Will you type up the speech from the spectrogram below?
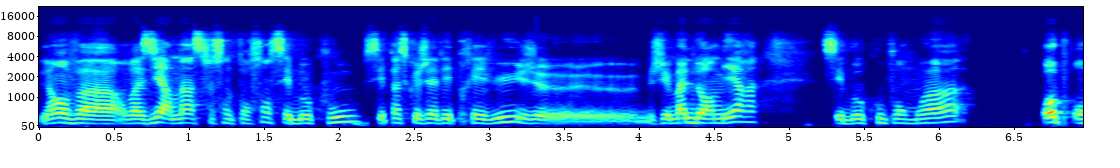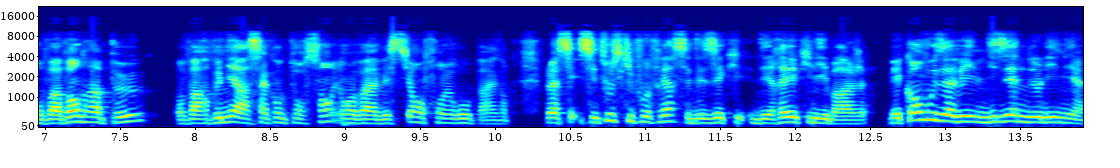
Là, on va, on va se dire, mince, 60%, c'est beaucoup, c'est pas ce que j'avais prévu, je, j'ai mal dormir, c'est beaucoup pour moi hop, on va vendre un peu, on va revenir à 50% et on va investir en fonds euros, par exemple. Voilà, c'est tout ce qu'il faut faire, c'est des, des, rééquilibrages. Mais quand vous avez une dizaine de lignes,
